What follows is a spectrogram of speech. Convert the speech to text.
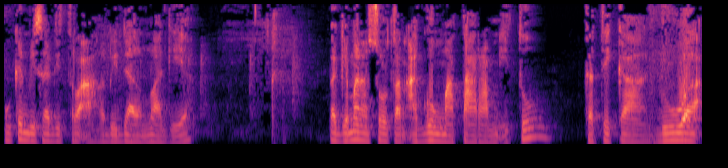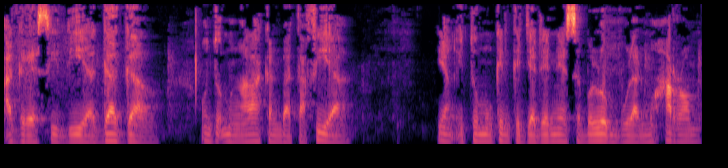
mungkin bisa ditelaah lebih dalam lagi ya. Bagaimana Sultan Agung Mataram itu ketika dua agresi dia gagal untuk mengalahkan Batavia yang itu mungkin kejadiannya sebelum bulan Muharram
